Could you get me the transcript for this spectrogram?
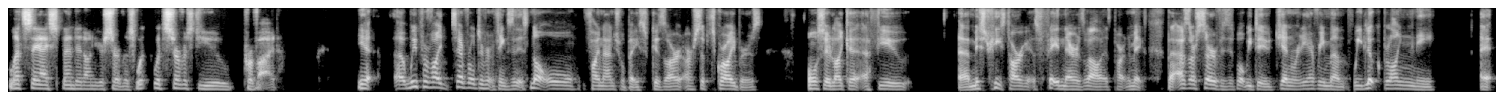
Let's say I spend it on your service. What what service do you provide? Yeah, uh, we provide several different things, and it's not all financial based because our, our subscribers also like a, a few uh, mysteries targets fit in there as well as part of the mix. But as our service is what we do generally every month, we look blindly at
